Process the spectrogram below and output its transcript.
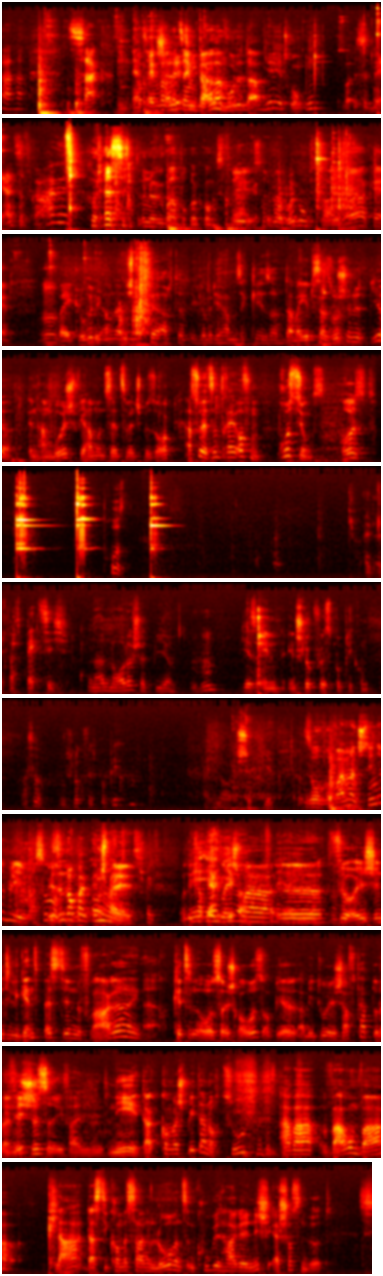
Zack. Er hat einfach mit seinem Daumen. wurde da Bier getrunken? Ist das eine ernste Frage? Oder ist das nur eine Überbrückungsfrage? Nee, ist eine Überbrückungsfrage. Ah, okay. Weil ich glaube, die haben dann Nicht dafür erachtet. Ich glaube, die haben Sektgläser. Dabei gibt es da so schönes Bier in Hamburg. Wir haben uns jetzt welche besorgt. Achso, jetzt sind drei offen. Prost, Jungs. Prost. Prost. Ein, etwas bätzig. Na, nordisches Bier. Hier ist ein, ein Schluck fürs Publikum. Achso, ein Schluck fürs Publikum. Ein nordisches Bier. So, wo war man stehen geblieben? Achso. Wir sind noch beim Oh, Inhalt. schmeckt. schmeckt. Und ich Nee, habe ja gleich mal äh, für euch Intelligenzbestien eine Frage. Ich kitzel aus euch raus, ob ihr Abitur geschafft habt oder Wie nicht. Schüsse gefallen sind. Nee, da kommen wir später noch zu. Aber warum war klar, dass die Kommissarin Lorenz im Kugelhagel nicht erschossen wird?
